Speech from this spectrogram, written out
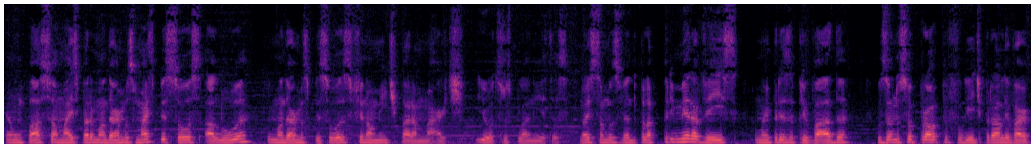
é um passo a mais para mandarmos mais pessoas à Lua e mandarmos pessoas finalmente para Marte e outros planetas. Nós estamos vendo pela primeira vez uma empresa privada usando seu próprio foguete para levar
